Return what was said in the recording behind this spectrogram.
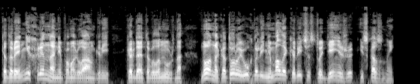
которая ни хрена не помогла Англии, когда это было нужно, но на которую ухнули немалое количество денежек из казны.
